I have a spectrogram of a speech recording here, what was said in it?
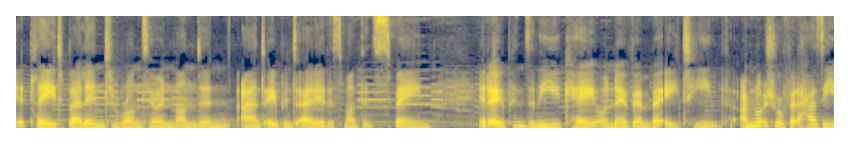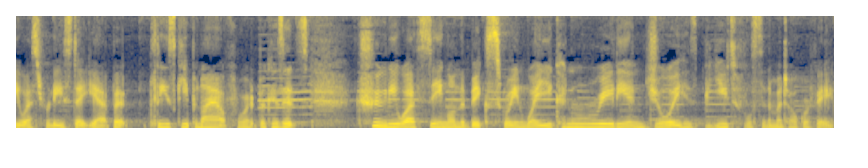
It played Berlin, Toronto, and London and opened earlier this month in Spain. It opens in the UK on November 18th. I'm not sure if it has a US release date yet, but please keep an eye out for it because it's truly worth seeing on the big screen where you can really enjoy his beautiful cinematography.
